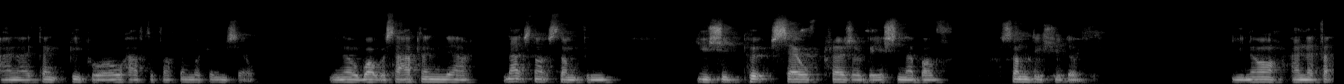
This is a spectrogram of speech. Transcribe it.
And I think people all have to fucking look at themselves. You know, what was happening there. That's not something you should put self preservation above. Somebody should have, you know, and if it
